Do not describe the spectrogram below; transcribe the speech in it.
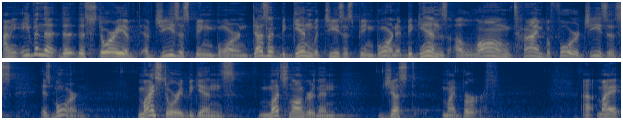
I mean, even the, the, the story of, of Jesus being born doesn't begin with Jesus being born, it begins a long time before Jesus is born. My story begins much longer than just my birth. Uh, my,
